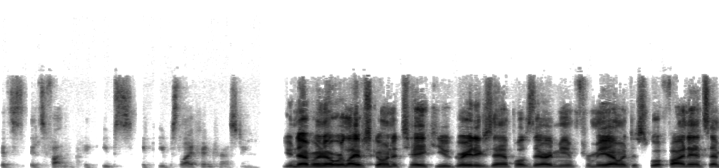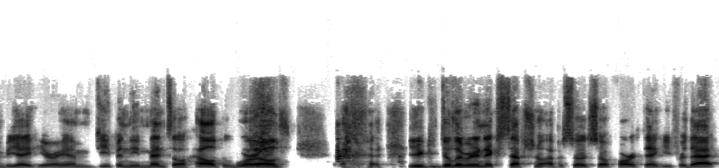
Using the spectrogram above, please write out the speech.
it's it's fun. It keeps it keeps life interesting you never know where life's going to take you. Great examples there. I mean, for me, I went to school finance MBA. Here I am deep in the mental health world. you delivered an exceptional episode so far. Thank you for that.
